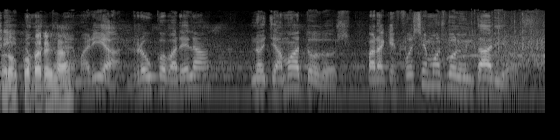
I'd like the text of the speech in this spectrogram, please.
Rouco Varela, nos llamó a todos para que fuésemos voluntarios.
